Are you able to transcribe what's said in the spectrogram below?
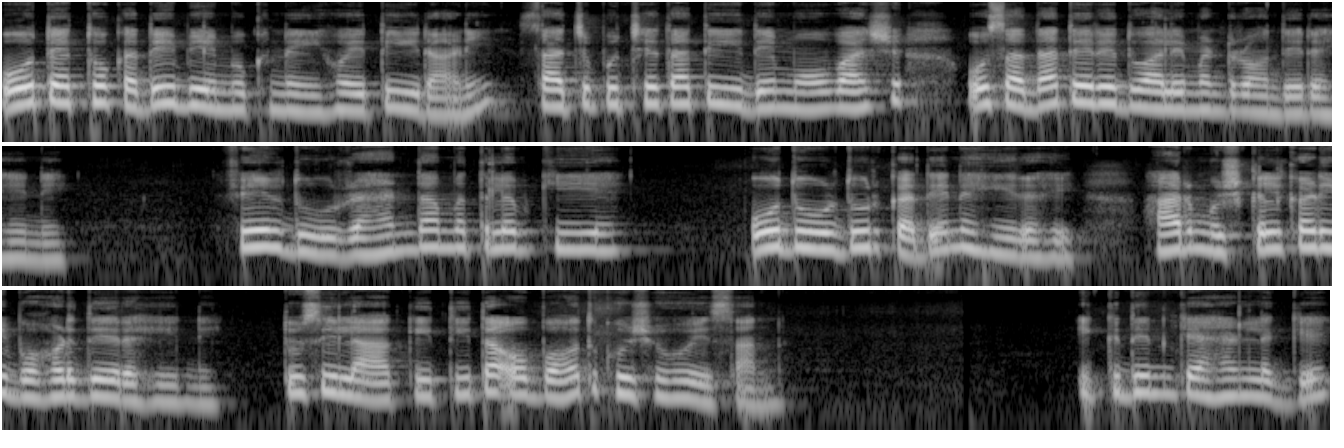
ਉਹ ਤੇਥੋਂ ਕਦੇ ਬੇਮੁਖ ਨਹੀਂ ਹੋਏ ਧੀ ਰਾਣੀ। ਸੱਚ ਪੁੱਛੇ ਤਾਂ ਧੀ ਦੇ ਮੋਹ ਵਸ਼ ਉਹ ਸਦਾ ਤੇਰੇ ਦੁਆਲੇ ਮੰਡਰਾਉਂਦੇ ਰਹੇ ਨੇ। ਫਿਰ ਦੂਰ ਰਹਿਣ ਦਾ ਮਤਲਬ ਕੀ ਹੈ ਉਹ ਦੂਰ ਦੂਰ ਕਦੇ ਨਹੀਂ ਰਹੇ। ਹਰ ਮੁਸ਼ਕਿਲ ਘੜੀ ਬੋਹੜਦੇ ਰਹੇ ਨੇ। ਤੁਸੀਂ ਲਾ ਕੀਤੀ ਤਾਂ ਉਹ ਬਹੁਤ ਖੁਸ਼ ਹੋਏ ਸਨ। ਇੱਕ ਦਿਨ ਕਹਿਣ ਲੱਗੇ,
